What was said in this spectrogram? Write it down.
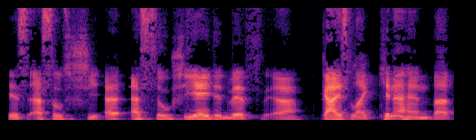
is associ- uh, associated with uh, guys like Kinahan. But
